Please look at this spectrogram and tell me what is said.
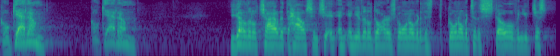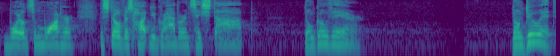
go get them. Go get them. You got a little child at the house, and, she, and, and, your little daughter's going over, to this, going over to the stove, and you've just boiled some water. The stove is hot. You grab her and say, Stop. Don't go there. Don't do it.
